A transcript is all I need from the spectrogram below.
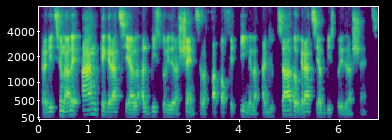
tradizionale anche grazie al, al bisturi della scienza, l'ha fatto a fettine, l'ha tagliuzzato grazie al bisturi della scienza.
